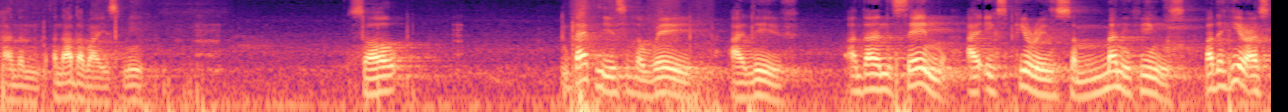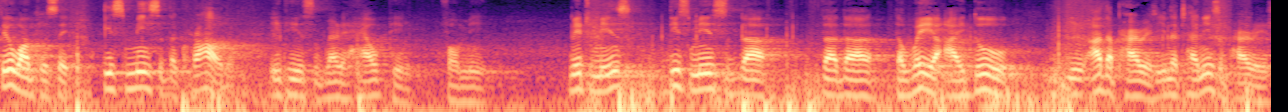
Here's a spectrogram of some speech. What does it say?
and another one is me. So that is the way I live. And then same, I experience many things. But here I still want to say, dismiss the crowd. It is very helping for me. Which means, this means the, the, the, the way I do in other parish, in the Chinese parish,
